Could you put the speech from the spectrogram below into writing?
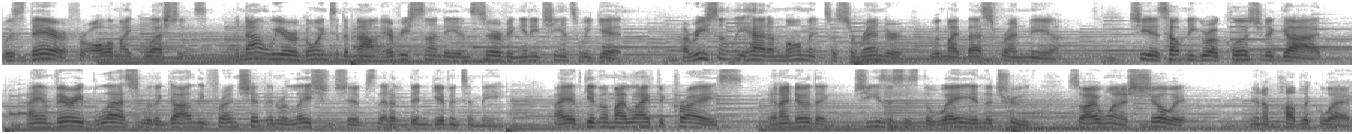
was there for all of my questions, and now we are going to the Mount every Sunday and serving any chance we get. I recently had a moment to surrender with my best friend Mia. She has helped me grow closer to God I am very blessed with a godly friendship and relationships that have been given to me. I have given my life to Christ, and I know that Jesus is the way and the truth, so I want to show it in a public way.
